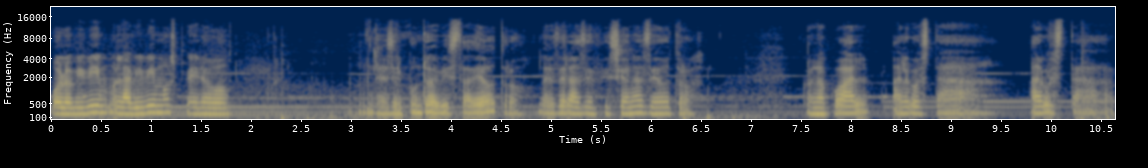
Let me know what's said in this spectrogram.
O lo vivimos, la vivimos, pero desde el punto de vista de otro, desde las decisiones de otros. Con lo cual algo está, algo está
